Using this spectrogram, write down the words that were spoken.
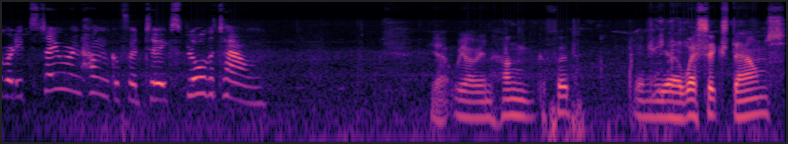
everybody, today we're in Hungerford to explore the town. Yeah, we are in Hungerford in the uh, Wessex Downs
